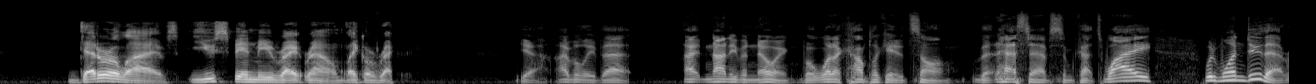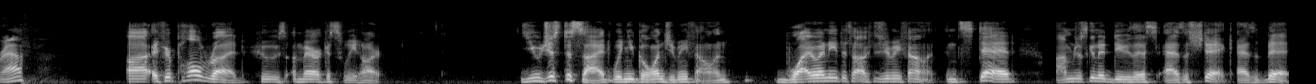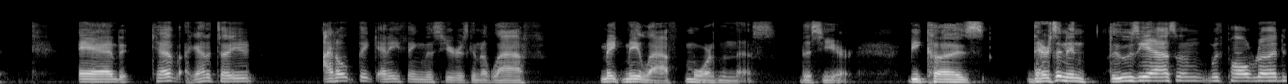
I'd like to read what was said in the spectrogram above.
dead or alive, "You Spin Me Right Round" like a record. Yeah, I believe that. I not even knowing, but what a complicated song that has to have some cuts. Why would one do that, Raph? Uh, if you're Paul Rudd, who's America's sweetheart, you just decide when you go on Jimmy Fallon, why do I need to talk to Jimmy Fallon? Instead, I'm just going to do this as a shtick, as a bit. And Kev, I got to tell you, I don't think anything this year is going to laugh, make me laugh more than this this year, because there's an enthusiasm with Paul Rudd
